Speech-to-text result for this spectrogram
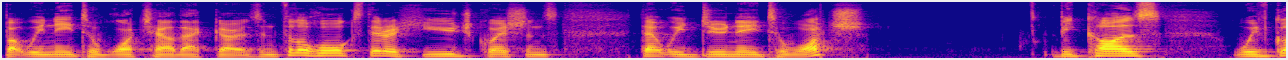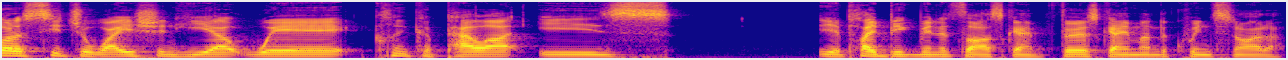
but we need to watch how that goes. And for the Hawks, there are huge questions that we do need to watch because we've got a situation here where Clint Capela is yeah played big minutes last game, first game under Quin Snyder.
